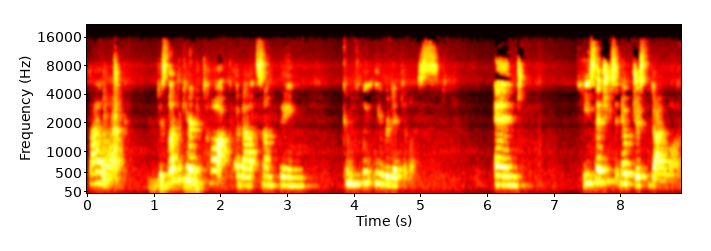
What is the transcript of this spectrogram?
dialogue. Just let the character talk about something completely ridiculous. And he said, she said, nope, just the dialogue.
